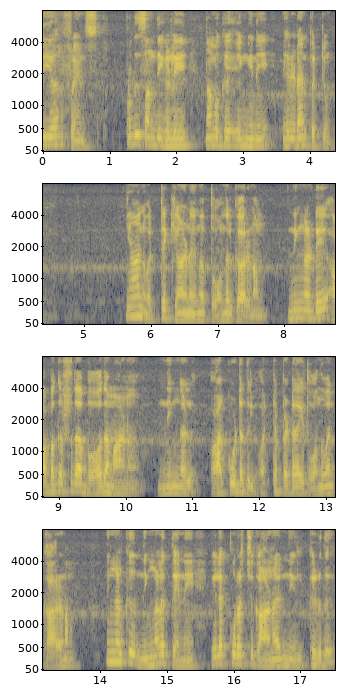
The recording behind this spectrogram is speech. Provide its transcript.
ഡിയർ ഫ്രണ്ട്സ് പ്രതിസന്ധികളെ നമുക്ക് എങ്ങനെ നേരിടാൻ പറ്റും? ഞാൻ ഒറ്റയ്ക്കാണ് എന്ന തോന്നൽ കാരണം നിങ്ങളുടെ അപകർഷത ബോധമാണ് നിങ്ങൾ ആൾക്കൂട്ടത്തിൽ ഒറ്റപ്പെട്ടതായി തോന്നുവാൻ കാരണം. നിങ്ങൾക്ക് നിങ്ങളെ തന്നെ വിലക്കുറച്ചു കാണാൻ നിൽക്കരുത്.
